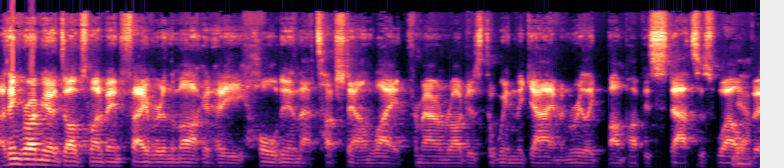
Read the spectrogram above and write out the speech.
I think Romeo Doubs might have been favourite in the market had he hauled in that touchdown late from Aaron Rodgers to win the game and really bump up his stats as well. Yeah. But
